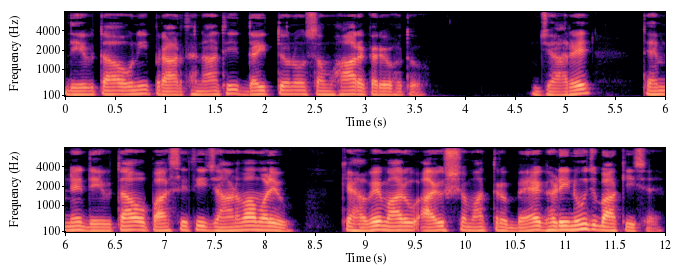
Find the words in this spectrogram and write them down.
દેવતાઓની પ્રાર્થનાથી દૈત્યોનો સંહાર કર્યો હતો. જ્યારે તેમને દેવતાઓ પાસેથી જાણવા મળ્યું કે હવે મારું આયુષ્ય માત્ર બે ઘડીનું જ બાકી છે,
